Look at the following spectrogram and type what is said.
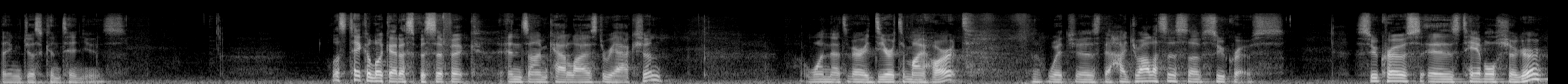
thing just continues. Let's take a look at a specific enzyme catalyzed reaction, one that's very dear to my heart, which is the hydrolysis of sucrose. Sucrose is table sugar.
